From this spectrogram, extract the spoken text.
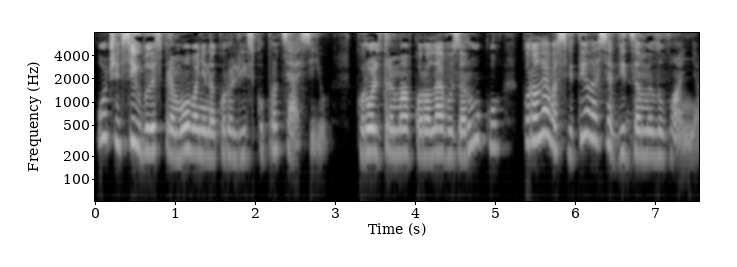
Очі всіх були спрямовані на королівську процесію. Король тримав королеву за руку, королева світилася від замилування.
